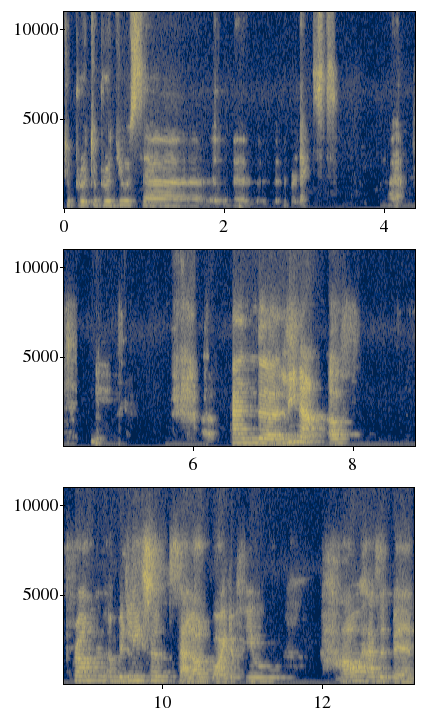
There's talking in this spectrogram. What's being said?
to pro to produce uh, the, the products. Voilà. And uh, Lina, uh, from a Middle Eastern salon point of view, how has it been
